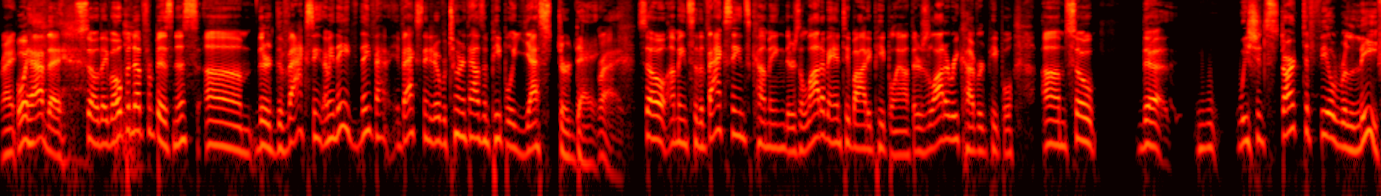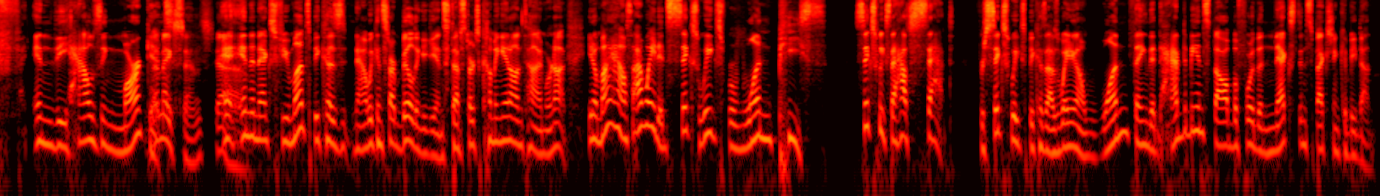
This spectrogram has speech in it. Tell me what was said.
Right. Boy, have they. So they've opened up for business. Um, they're the vaccine. I mean, they they va- vaccinated over two hundred thousand people yesterday. Right. So I mean, so the vaccine's coming. There's a lot of antibody people out. there. There's a lot of recovered people. Um, so the we should start to feel relief in the housing market. That makes sense. Yeah. In the next few months, because now we can start building again. Stuff starts coming in on time. We're not, you know, my house. I waited six weeks for one piece. Six weeks. The house sat for six weeks because I was waiting on one thing that had to be installed before the next inspection could be done.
